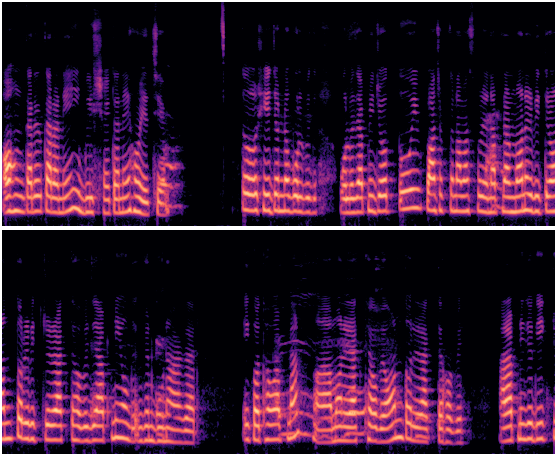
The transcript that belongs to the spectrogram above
অহংকারের কারণেই ইবলিশ শয়তানে হয়েছে। তো সেই জন্য বলব যে বলব যে আপনি যতই পাঁচ ওয়াক্ত নামাজ পড়েন, আপনার মনের ভিতরে, অন্তরের ভিতরে রাখতে হবে যে আপনিও একজন গুণাগার এই কথাও আপনার মনে রাখতে হবে, অন্তরে রাখতে হবে। আর আপনি যদি একটু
